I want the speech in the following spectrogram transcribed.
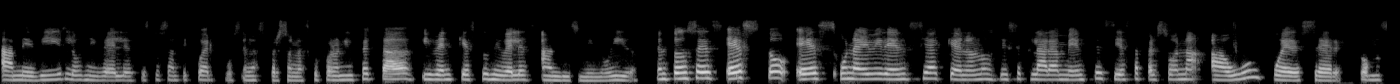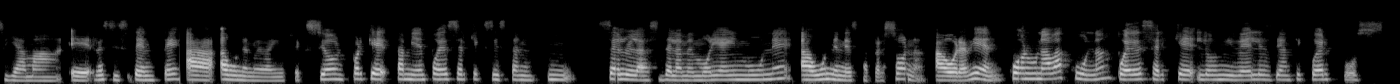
a medir los niveles de estos anticuerpos en las personas que fueron infectadas y ven que estos niveles han disminuido. Entonces, esto es una evidencia que no nos dice claramente si esta persona aún puede ser, ¿cómo se llama?, eh, resistente a, a, una nueva infección, porque también puede ser que existan células de la memoria inmune aún en esta persona. Ahora bien, con una vacuna puede ser que los niveles de anticuerpos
